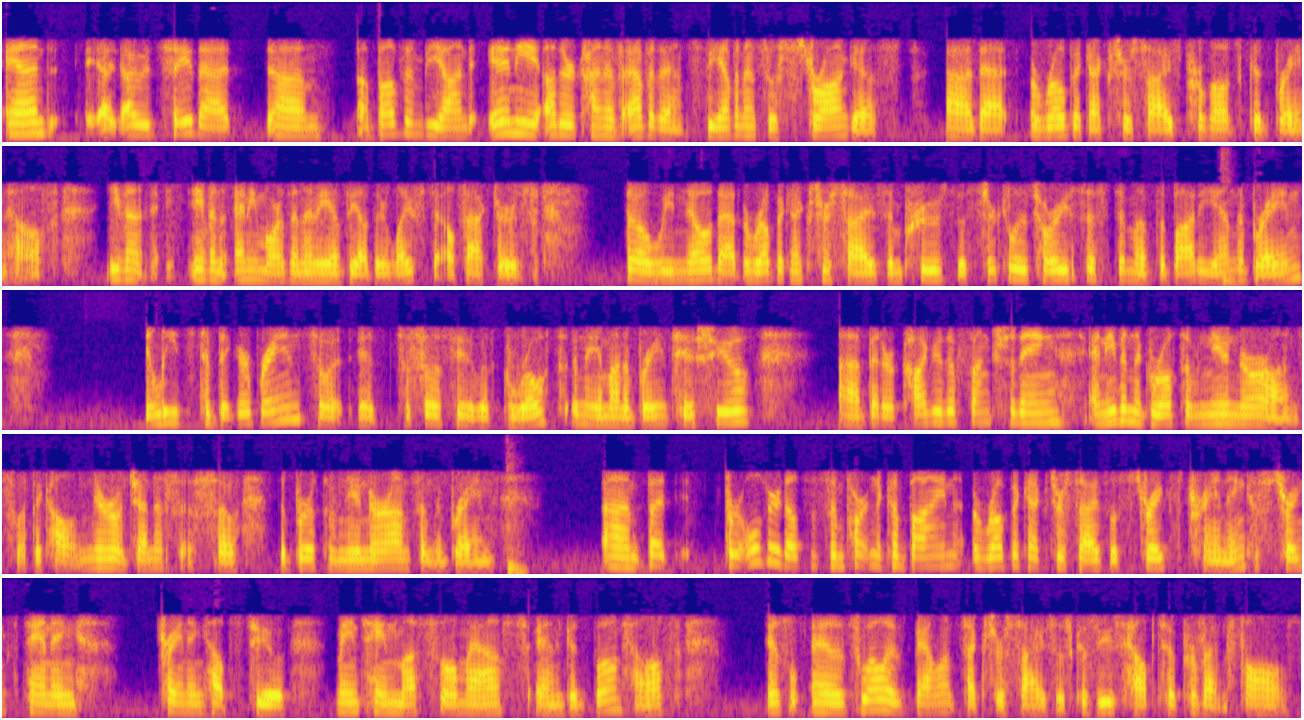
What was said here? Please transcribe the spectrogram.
And I would say that um, above and beyond any other kind of evidence, the evidence is strongest uh, that aerobic exercise promotes good brain health, even even any more than any of the other lifestyle factors. So we know that aerobic exercise improves the circulatory system of the body and the brain. It leads to bigger brains, so it, it's associated with growth in the amount of brain tissue, uh, better cognitive functioning, and even the growth of new neurons, what they call neurogenesis, so the birth of new neurons in the brain. Um, but for older adults, it's important to combine aerobic exercise with strength training because strength training training helps to maintain muscle mass and good bone health, as as well as balance exercises because these help to prevent falls.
